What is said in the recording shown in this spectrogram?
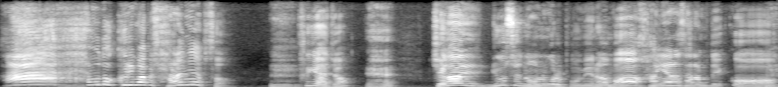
아무도 그림 앞에 사람이 없어. 음. 특이하죠. 예. 제가 뉴스 노는 걸 보면은 막 항의하는 사람도 있고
